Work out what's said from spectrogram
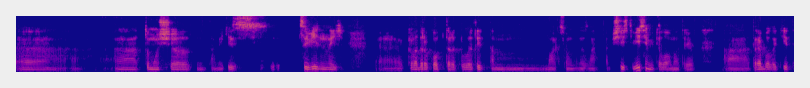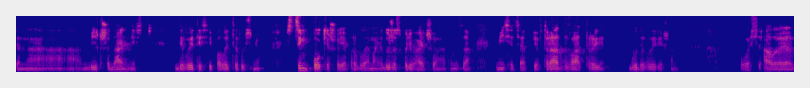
Е, Тому що там якісь цивільний е, квадрокоптер летить там максимум не знаю, там 6-8 кілометрів, а треба летіти на більшу дальність, дивитись і палити русню. З цим поки що є проблема. Я дуже сподіваюся, що вона там за місяця півтора, два-три буде вирішена. Ось, але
